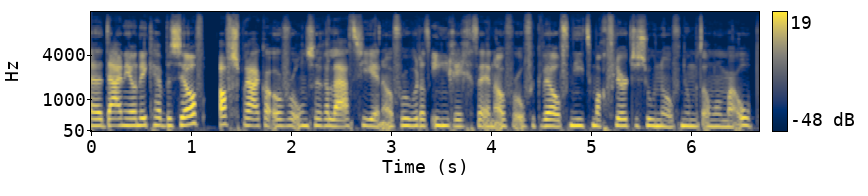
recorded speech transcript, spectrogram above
eh, Daniel en ik hebben zelf afspraken over onze relatie en over hoe we dat inrichten en over of ik wel of niet mag flirten, zoenen of noem het allemaal maar op.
